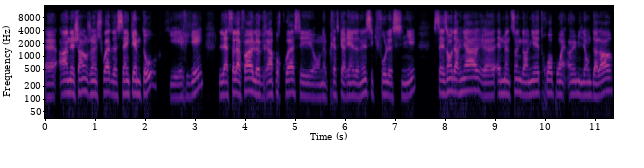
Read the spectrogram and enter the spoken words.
Euh, en échange d'un choix de cinquième tour, qui est rien. La seule affaire, le grand pourquoi, c'est on n'a presque rien donné, c'est qu'il faut le signer. Saison dernière, euh, Edmondson gagnait 3,1 millions de dollars.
